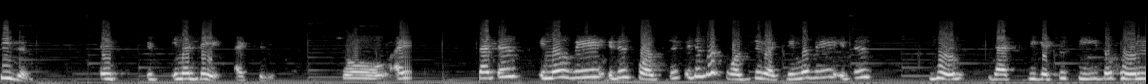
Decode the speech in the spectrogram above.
season. It's, it's in a day actually. So I that is in a way it is positive. It is not positive actually. In a way it is good that we get to see the whole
